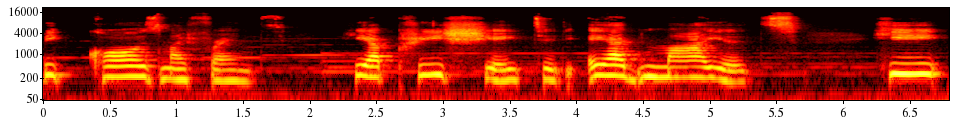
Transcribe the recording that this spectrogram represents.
Because, my friends, he appreciated, he admired, he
